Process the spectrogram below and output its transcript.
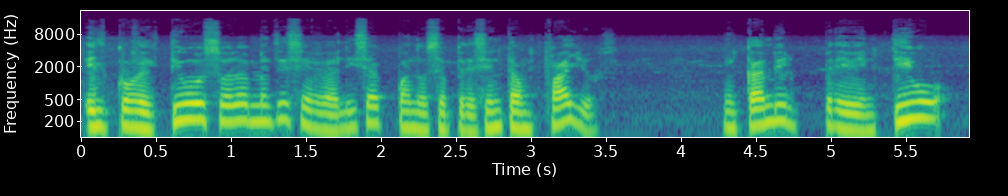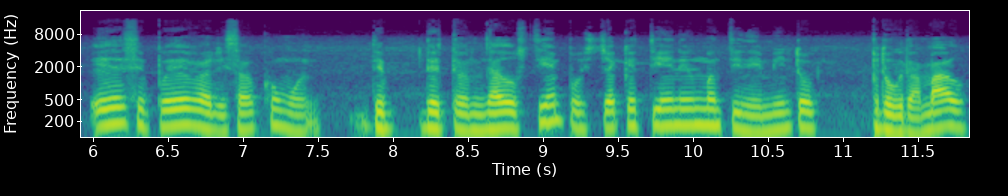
el correctivo solamente se realiza cuando se presentan fallos, en cambio el preventivo se puede realizar como de determinados tiempos, ya que tiene un mantenimiento programado.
